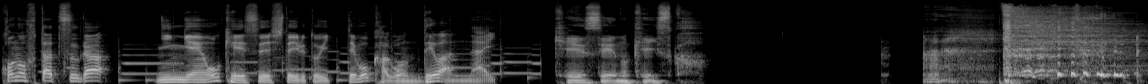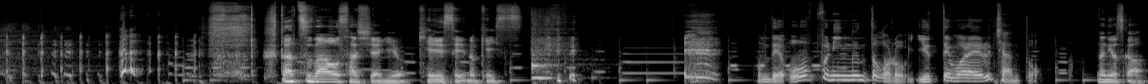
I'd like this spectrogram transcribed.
この2つが人間を形成していると言っても過言ではない。形成のケースか。二つ名を差し上げよう。形成のケース。ほんでオープニングのところ言ってもらえるちゃんと何をすか？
